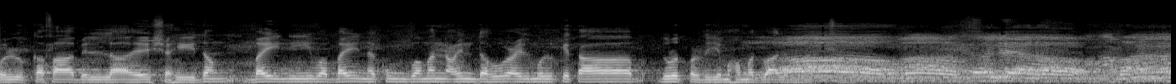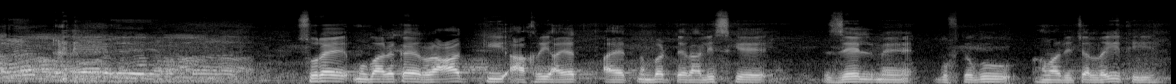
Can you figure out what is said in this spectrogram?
उल्कफ़ा बिल्ला शहीदम बैनी व बैनकुम वमन आइंदहलकिताब दुरुद पर दिए मोहम्मद वाल सुरह मुबारक रात की आखिरी आयत आयत नंबर तेरालीस के ज़ेल में गुफ्तु हमारी चल रही थी।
